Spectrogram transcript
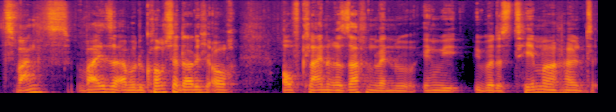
zwangsweise, aber du kommst ja dadurch auch auf kleinere Sachen, wenn du irgendwie über das Thema halt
